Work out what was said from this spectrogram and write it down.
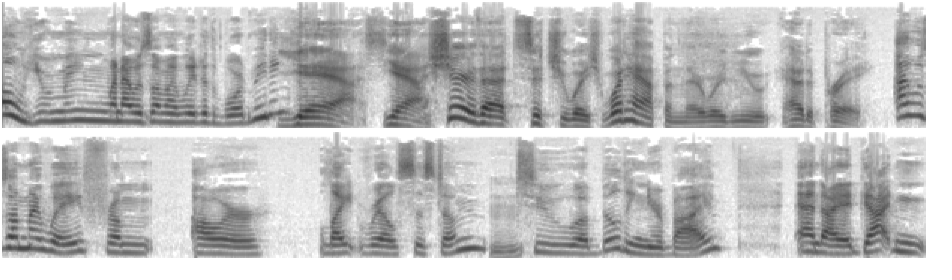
Oh, you mean when I was on my way to the board meeting? Yes, yeah. Share that situation. What happened there when you had to pray? I was on my way from our light rail system to a building nearby, and I had gotten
